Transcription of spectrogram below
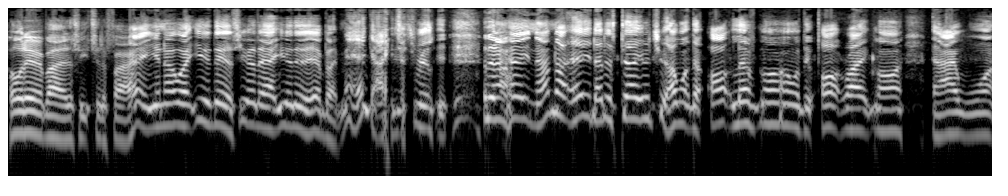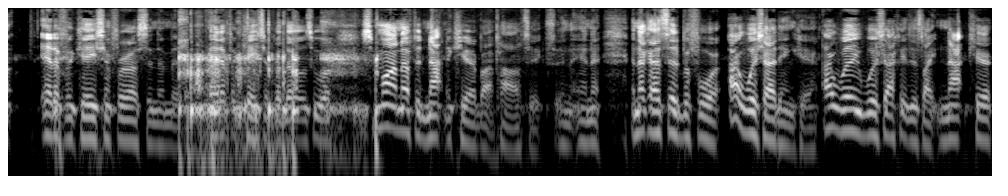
hold everybody's feet to the fire. Hey, you know what? You're this, you're that, you're this. Everybody, man, that guy just really, and then I'm hating. I'm not hating. I just tell you the truth. I want the alt left going, I want the alt right going, and I want edification for us in the middle. Edification for those who are smart enough to not to care about politics. And and uh, and like I said before, I wish I didn't care. I really wish I could just like not care.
